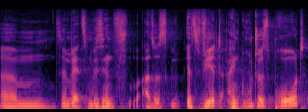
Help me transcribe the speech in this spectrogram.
Ähm, sind wir jetzt ein bisschen, also es, es, wird ein gutes Brot,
